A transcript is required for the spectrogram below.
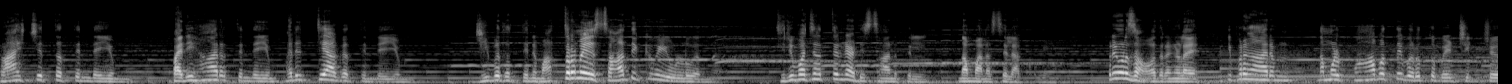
പ്രായശ്ചിത്തത്തിന്റെയും പരിഹാരത്തിന്റെയും പരിത്യാഗത്തിന്റെയും ജീവിതത്തിന് മാത്രമേ സാധിക്കുകയുള്ളൂ എന്ന് തിരുവചനത്തിന്റെ അടിസ്ഥാനത്തിൽ നാം മനസ്സിലാക്കുകയാണ്. പ്രിയമുള്ള സഹോദരങ്ങളെ ഇപ്രകാരം നമ്മൾ പാപത്തെ വെറുത്തുപേക്ഷിച്ച്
